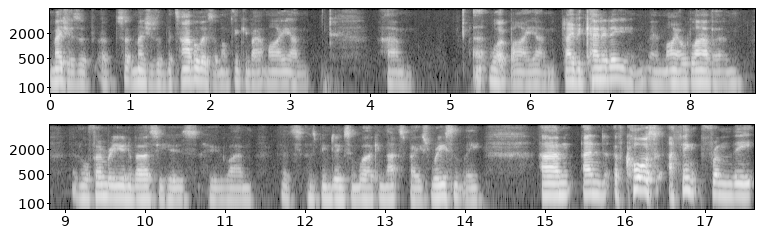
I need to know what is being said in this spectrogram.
measures of, of, certain measures of metabolism. I'm thinking about my um, um, uh, work by um, David Kennedy in, in, my old lab at, at Northumbria University, who's who um, has, has, been doing some work in that space recently. Um, and of course, I think from the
